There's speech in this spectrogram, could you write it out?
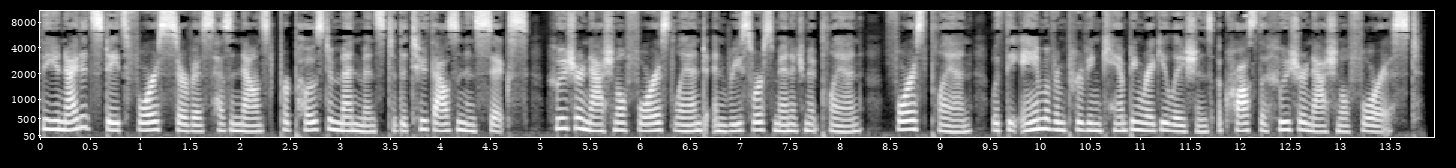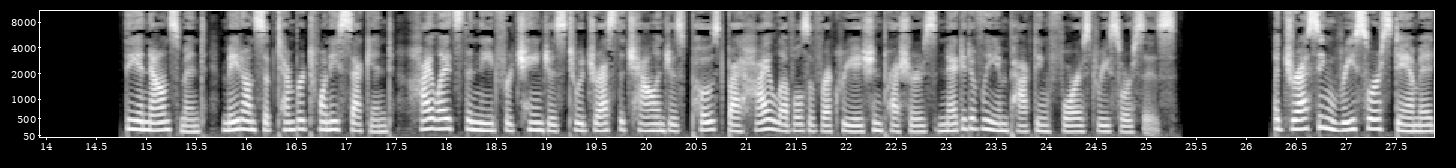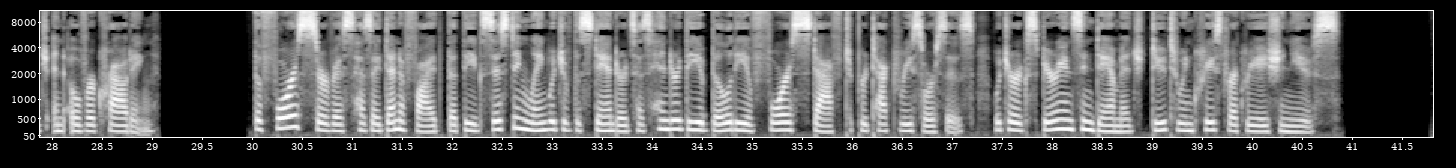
The United States Forest Service has announced proposed amendments to the 2006 Hoosier National Forest Land and Resource Management Plan, Forest Plan, with the aim of improving camping regulations across the Hoosier National Forest. The announcement, made on September 22, highlights the need for changes to address the challenges posed by high levels of recreation pressures negatively impacting forest resources. Addressing resource damage and overcrowding. The Forest Service has identified that the existing language of the standards has hindered the ability of forest staff to protect resources, which are experiencing damage due to increased recreation use.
